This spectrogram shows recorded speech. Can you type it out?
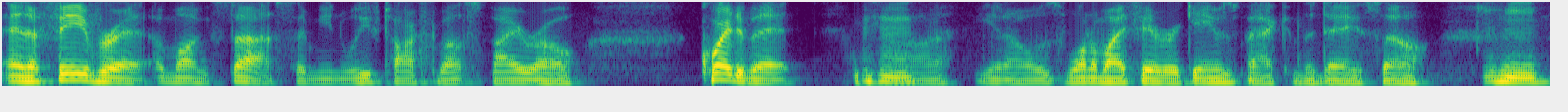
and a favorite amongst us. I mean, we've talked about Spyro quite a bit. Uh, you know, it was one of my favorite games back in the day. So Mm-hmm.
